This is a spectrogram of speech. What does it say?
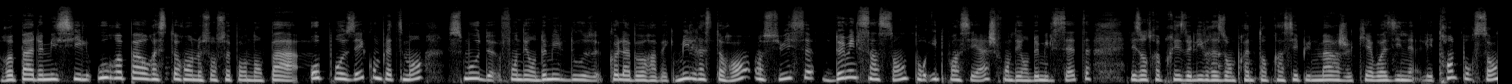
Repas à domicile ou repas au restaurant ne sont cependant pas opposés complètement. Smooth, fondé en 2012, collabore avec 1000 restaurants en Suisse, 2500 pour Hit.ch, fondé en 2007. Les entreprises de livraison prennent en principe une marge qui avoisine les 30%.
